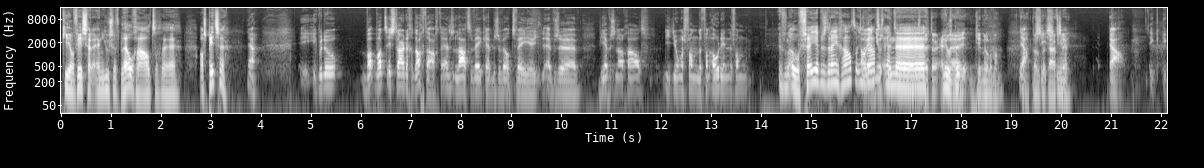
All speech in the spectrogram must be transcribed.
Kian Visser en Youssef Blel gehaald eh, als spitsen. Ja, ik ik bedoel, wat, wat is daar de gedachte achter? En de laatste week hebben ze wel twee, eh, hebben ze, wie hebben ze nou gehaald? Die jongens van, de- van Odin, van, Van de OFC hebben ze er een gehaald, inderdaad. Niels en, eh, Niels Butter en Niels eh, Butter. Jim Mullerman. ja, precies. Ja. Ja, ik, ik,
